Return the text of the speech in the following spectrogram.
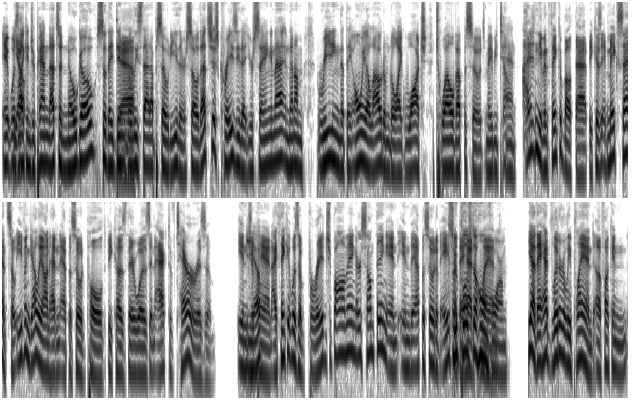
it was Yep. like in Japan, that's a no go. So they didn't Yeah. release that episode either. So that's just crazy that you're saying in that. And then I'm reading that they only allowed them to like watch 12 episodes, maybe 10. I didn't even think about that because it makes sense. So Evangelion had an episode pulled because there was an act of terrorism in Yep. Japan. I think it was a bridge bombing or something. And in the episode of Eva, Too close to home planned- for them. Yeah, they had literally planned a fucking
